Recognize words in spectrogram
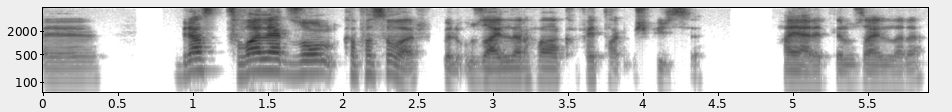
E, biraz Twilight Zone kafası var. Böyle uzaylılara falan kafaya takmış birisi. Hayaletler uzaylılara.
